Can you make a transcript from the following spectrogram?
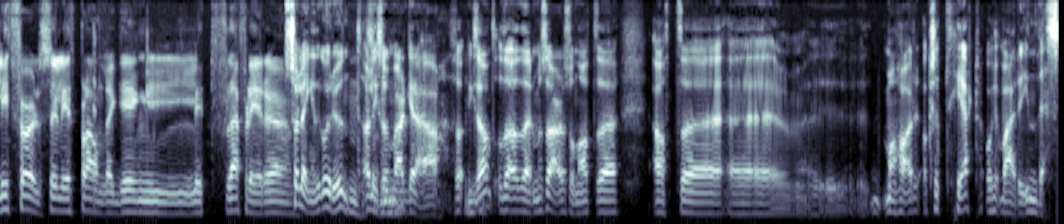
litt følelse, litt planlegging, litt Det er flere Så lenge det går rundt, har liksom vært greia. Så, ikke sant? Og da, dermed så er det sånn at, eh, at eh, man har akseptert å være investor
